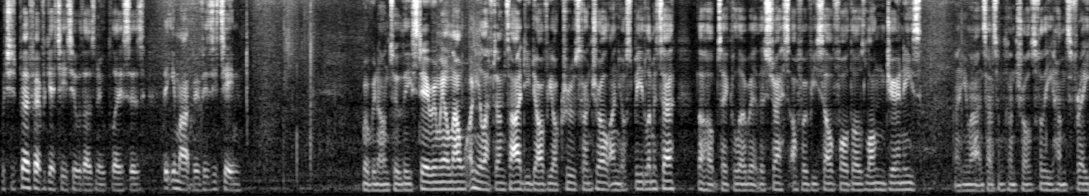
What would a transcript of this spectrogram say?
which is perfect for getting to those new places that you might be visiting. Moving on to the steering wheel now, on your left hand side you do have your cruise control and your speed limiter. They'll help take a little bit of the stress off of yourself for those long journeys. And you might have some controls for the hands-free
